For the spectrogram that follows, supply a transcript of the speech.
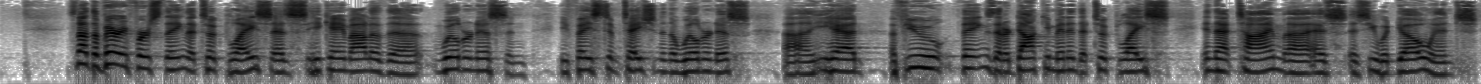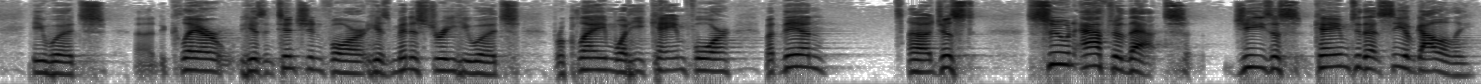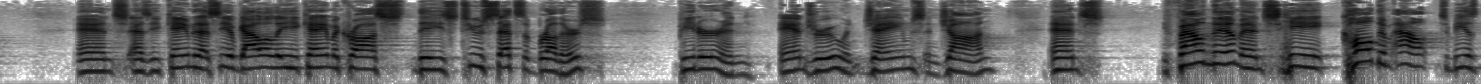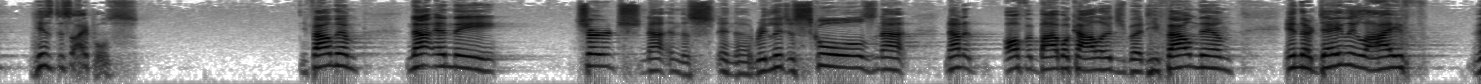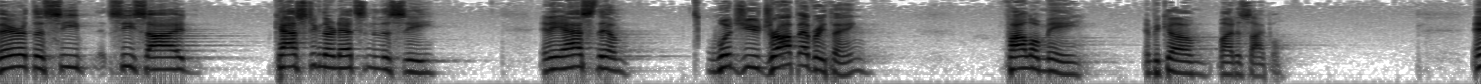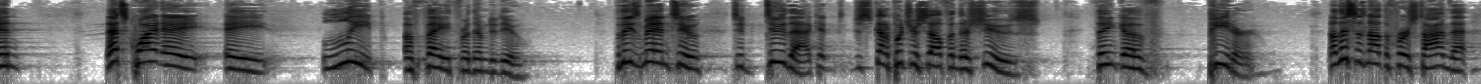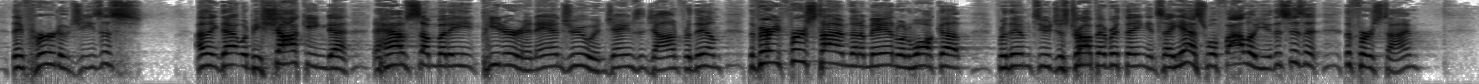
It's not the very first thing that took place as he came out of the wilderness and he faced temptation in the wilderness. Uh, he had a few things that are documented that took place in that time uh, as as he would go and he would uh, declare his intention for his ministry. He would proclaim what he came for. But then, uh, just soon after that, Jesus came to that Sea of Galilee. And as he came to that Sea of Galilee, he came across these two sets of brothers, Peter and Andrew and James and John. And he found them and he called them out to be his, his disciples. He found them not in the church, not in the in the religious schools, not not at, off at Bible college, but he found them in their daily life there at the sea, seaside, casting their nets into the sea. And he asked them, Would you drop everything, follow me, and become my disciple? And that's quite a, a leap of faith for them to do. For these men to, to do that, just kind of put yourself in their shoes. Think of Peter. Now this is not the first time that they've heard of Jesus. I think that would be shocking to, to have somebody, Peter and Andrew and James and John, for them, the very first time that a man would walk up for them to just drop everything and say, yes, we'll follow you. This isn't the first time.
